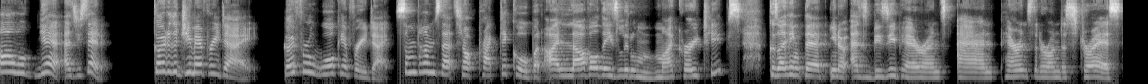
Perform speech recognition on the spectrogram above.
Oh, well, yeah, as you said, go to the gym every day, go for a walk every day. Sometimes that's not practical, but I love all these little micro tips because I think that, you know, as busy parents and parents that are under stress,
